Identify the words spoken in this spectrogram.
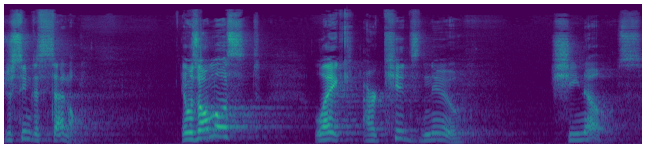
just seem to settle. It was almost like our kids knew. She knows.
